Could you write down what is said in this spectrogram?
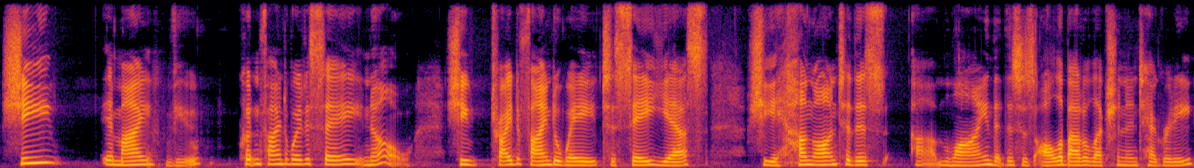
She, in my view, couldn't find a way to say no. She tried to find a way to say yes she hung on to this um, line that this is all about election integrity.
